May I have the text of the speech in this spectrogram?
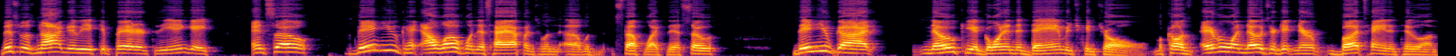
this was not going to be a competitor to the N-Gage. And so then you, I love when this happens when uh, with stuff like this. So then you've got Nokia going into damage control because everyone knows they're getting their butts handed to them.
